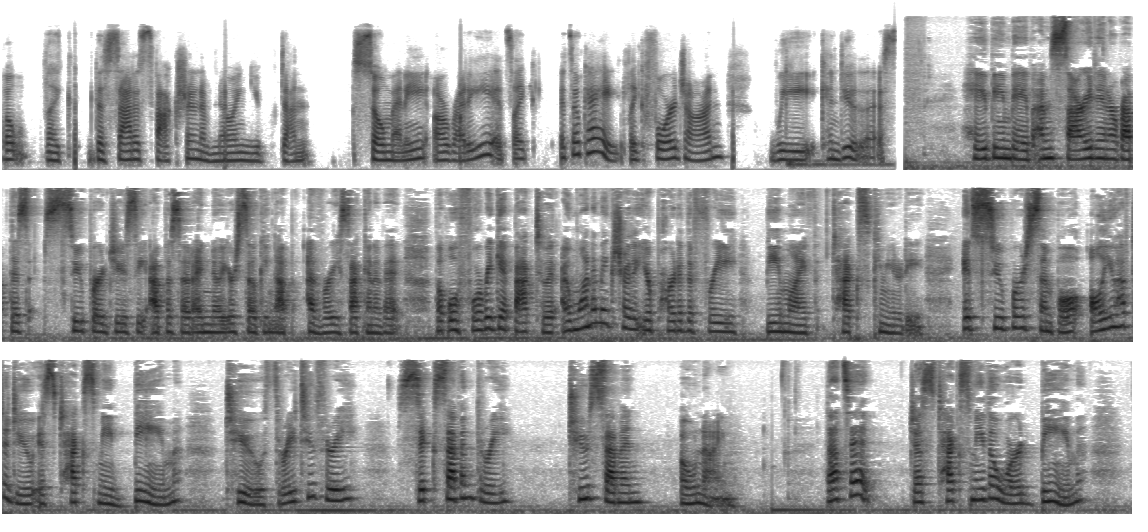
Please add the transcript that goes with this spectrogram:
but like the satisfaction of knowing you've done so many already, it's like, it's okay. Like for John, we can do this. Hey, Beam Babe, I'm sorry to interrupt this super juicy episode. I know you're soaking up every second of it. But before we get back to it, I want to make sure that you're part of the free Beam Life text community. It's super simple. All you have to do is text me BEAM to 323 673 2709. That's it. Just text me the word BEAM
